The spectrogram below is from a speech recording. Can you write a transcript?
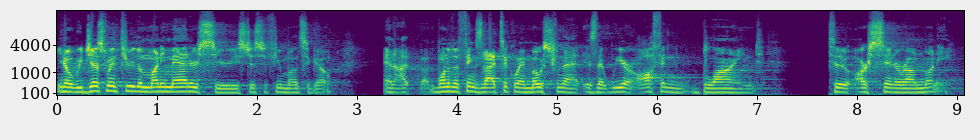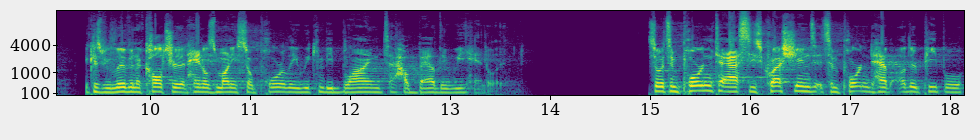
You know, we just went through the Money Matters series just a few months ago. And I, one of the things that I took away most from that is that we are often blind to our sin around money. Because we live in a culture that handles money so poorly, we can be blind to how badly we handle it. So it's important to ask these questions. It's important to have other people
